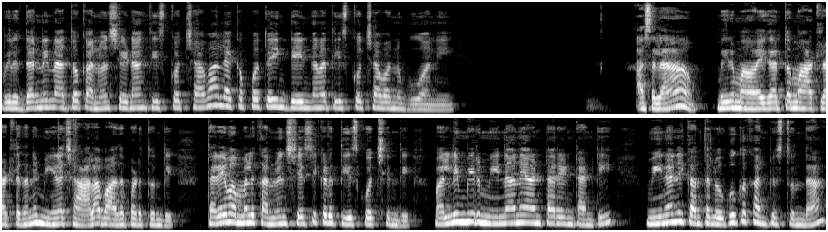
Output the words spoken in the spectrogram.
వీళ్ళిద్దరిని నాతో కన్విన్స్ చేయడానికి తీసుకొచ్చావా? లేకపోతే ఇంక దేనికైనా తీసుకొచ్చావా నువ్వు? అని. అసలా? మీరు మావయ్య గారితో మాట్లాడలేదని మీనా చాలా బాధపడుతుంది. తనే మమ్మల్ని కన్విన్స్ చేసి ఇక్కడ తీసుకొచ్చింది. మళ్ళీ మీరు మీనానే అంటారేంటంటే మీనా నీకు అంత లోకుగా కనిపిస్తుందా?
